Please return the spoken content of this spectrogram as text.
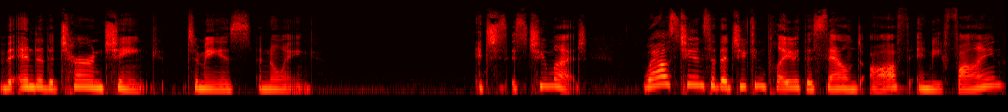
The end of the turn chink to me is annoying. It's just, it's too much. WoW's tune said that you can play with the sound off and be fine.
